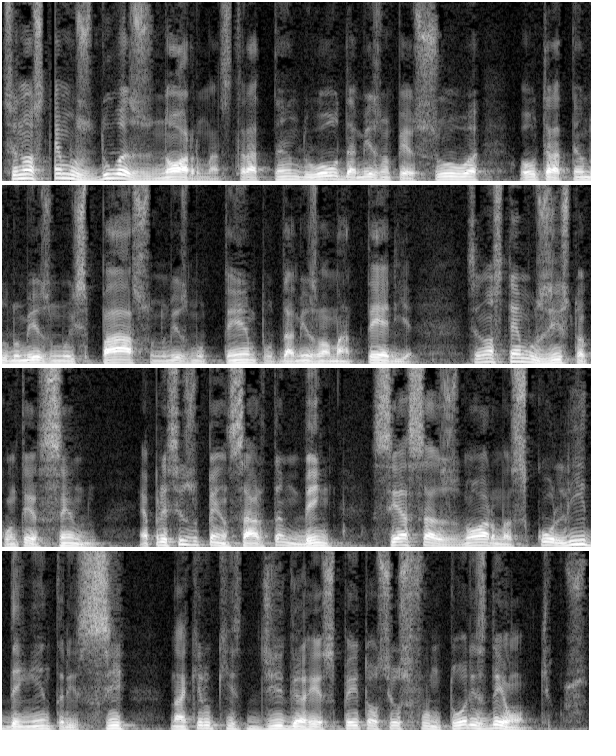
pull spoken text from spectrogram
Se nós temos duas normas tratando ou da mesma pessoa ou tratando no mesmo espaço, no mesmo tempo, da mesma matéria. Se nós temos isto acontecendo, é preciso pensar também se essas normas colidem entre si naquilo que diga respeito aos seus funtores deônticos.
